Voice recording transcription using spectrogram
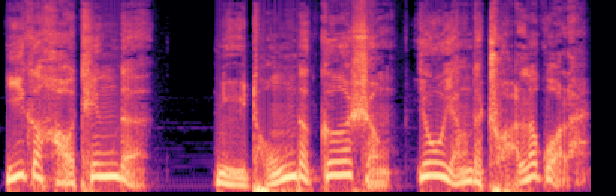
一个好听的女童的歌声悠扬的传了过来，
